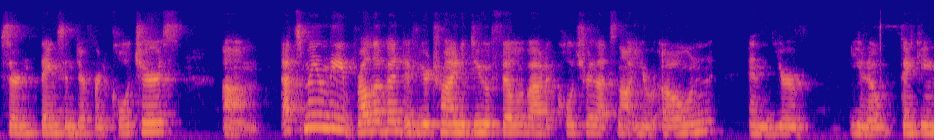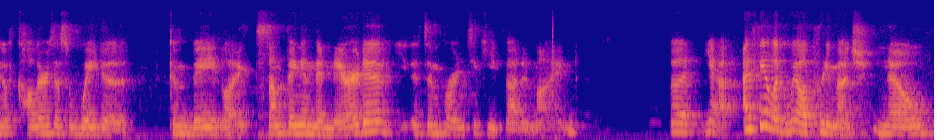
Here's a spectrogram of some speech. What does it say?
certain things in different cultures. Um, that's mainly relevant if you're trying to do a film about a culture that's not your own and you're, you know, thinking of colors as a way to convey like something in the narrative. It's important to keep that in mind. But yeah, I feel like we all pretty much know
